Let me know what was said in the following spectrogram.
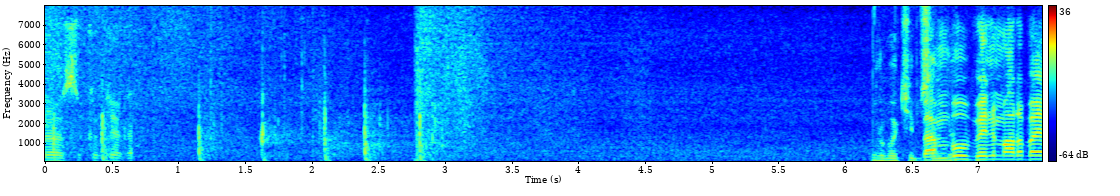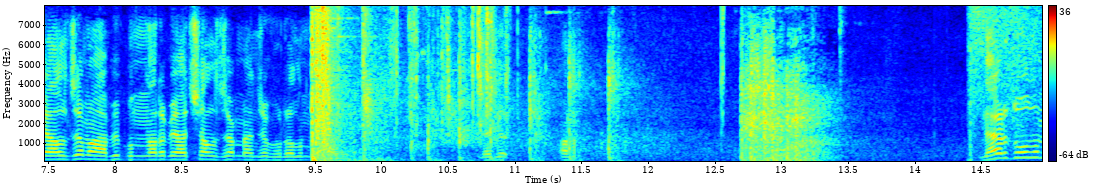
Yok sıkıntı yok. Dur bakayım Ben sen de. bu benim arabayı alacağım abi. Bunları bir aç alacağım bence vuralım. Ne de... Ana- Nerede oğlum?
